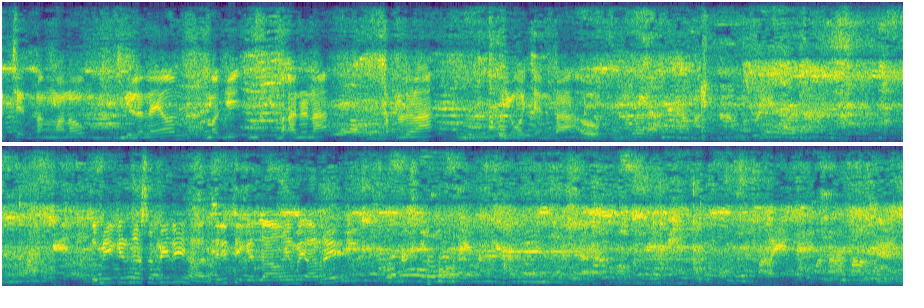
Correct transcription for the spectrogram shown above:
80 ang manok. Ilan na yun? Mag ano na? Tatlo na? Yung 80? Oh. Tumigil nga sa bilihan, tinitigan lang yung may-ari. Ah,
